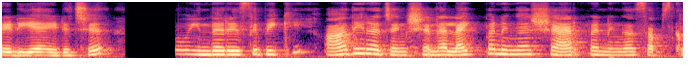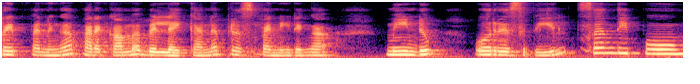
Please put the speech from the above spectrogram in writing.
ரெடி ஆகிடுச்சு ஸோ இந்த ரெசிபிக்கு ஆதிரா ஜங்ஷனை லைக் பண்ணுங்கள் ஷேர் பண்ணுங்கள் சப்ஸ்கிரைப் பண்ணுங்கள் மறக்காமல் பெல் ஐக்கானை ப்ரெஸ் பண்ணிவிடுங்க மீண்டும் ஒரு ரெசிபியில் சந்திப்போம்.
